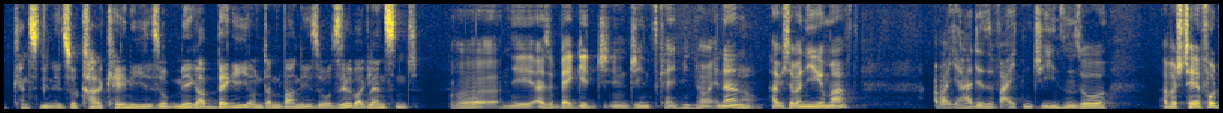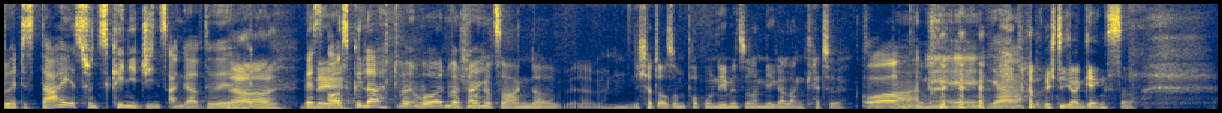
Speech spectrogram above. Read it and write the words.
Kennst du die nicht? So Carl Caney, so mega baggy und dann waren die so silberglänzend. Oh, nee, also Baggy Je- Jeans kann ich mich noch erinnern. Ja. Habe ich aber nie gemacht. Aber ja, diese weiten Jeans und so. Aber stell dir vor, du hättest da jetzt schon Skinny Jeans angehabt. Du wär, Ja, wärst nee. ausgelacht worden Ich wollte wahrscheinlich. gerade sagen, da, äh, ich hatte auch so ein Portemonnaie mit so einer mega langen Kette. Oh, nee, ja. Ein richtiger Gangster.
